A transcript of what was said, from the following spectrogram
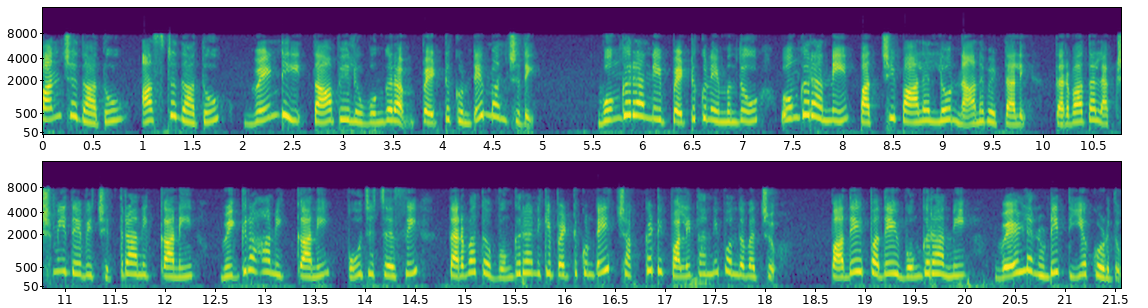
పంచధాతు అష్టధాతు వెండి తాబేలు ఉంగరం పెట్టుకుంటే మంచిది. ఉంగరాన్ని పెట్టుకునే ముందు ఉంగరాన్ని పచ్చి పాలల్లో నానబెట్టాలి. తర్వాత లక్ష్మీదేవి చిత్రానికి కానీ విగ్రహానికి కానీ పూజ చేసి తర్వాత ఉంగరానికి పెట్టుకుంటే చక్కటి ఫలితాన్ని పొందవచ్చు. పదే పదే ఉంగరాన్ని వేళ్ళ నుండి తీయకూడదు.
